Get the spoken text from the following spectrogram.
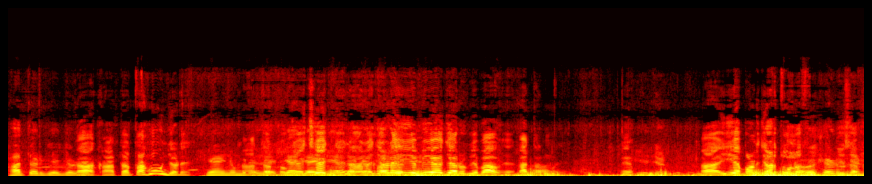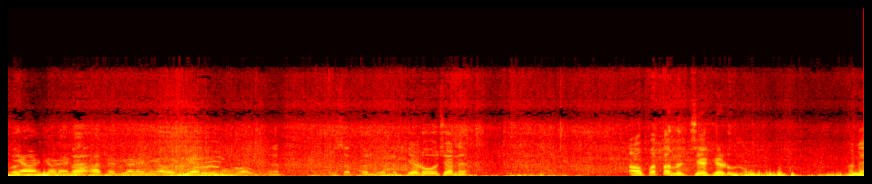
ખાતર ક્યાંય જડે હા ખાતર તો શું જડે? ક્યાંય નંબર જ્યાં ક્યાંય છે જ. અને જડે એ 2000 રૂપિયા ભાવ છે ખાતર. હા એ પણ જડતું નથી હિસાબ જ્યાં જડે ને ખાતર જડે ને હવે ઘેરું શું એમ. હિસાબ કરી એટલે ખેડૂત છે ને આ પતન જ છે ખેડૂતનું. અને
